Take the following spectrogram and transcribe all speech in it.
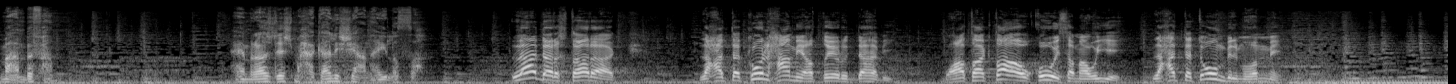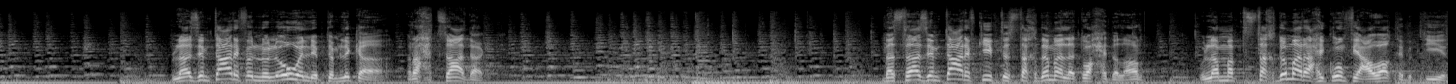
ما عم بفهم. هيمراج ليش ما حكالي شي عن هي القصة؟ لا در اختارك لحتى تكون حامي هالطير الذهبي وعطاك طاقة وقوة سماوية لحتى تقوم بالمهمة. ولازم تعرف إنه القوة اللي بتملكها رح تساعدك. بس لازم تعرف كيف تستخدمها لتوحد الأرض. ولما بتستخدمها رح يكون في عواقب كتير.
